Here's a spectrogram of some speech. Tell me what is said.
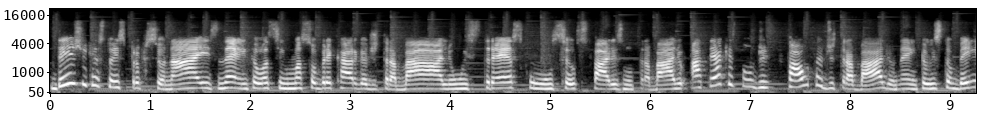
desde questões profissionais, né? Então, assim, uma sobrecarga de trabalho, um estresse com os seus pares no trabalho, até a questão de falta de trabalho, né? Então, isso também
